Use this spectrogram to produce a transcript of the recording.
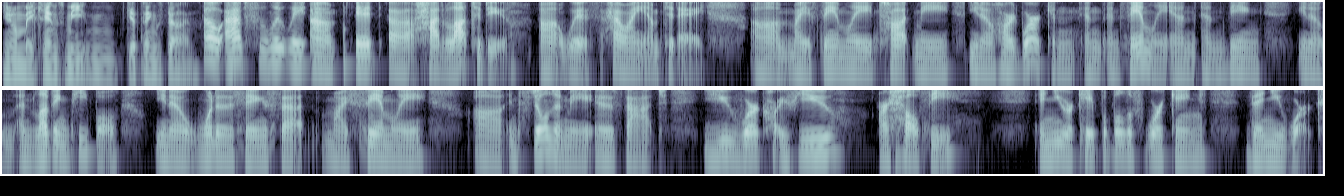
you know, make ends meet and get things done? Oh, absolutely. Um, it uh, had a lot to do uh, with how I am today. Um, my family taught me, you know, hard work and, and, and family and, and being, you know, and loving people. You know, one of the things that my family uh, instilled in me is that you work hard. If you are healthy and you are capable of working, then you work.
